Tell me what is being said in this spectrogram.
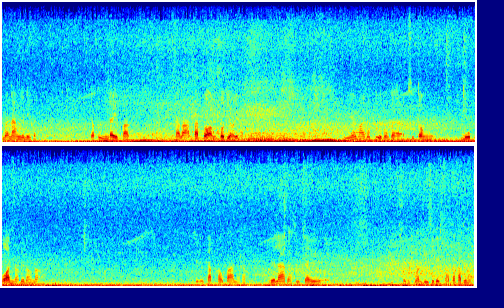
อันนี้มานั่งอยู่นี่กับก็เพิ่งได้ปลาตลาดปลาตองตัวเดียวนี่ครับเดี๋ยวน้อยบ่คือผมก็สิต้องมูฟออนเนาะพี่น้องเนาะสิได้กลับเข้าบ้านนะครับ เวลาก็สิใจสมควรที่สิได้กลับนะครับพี่น้อง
